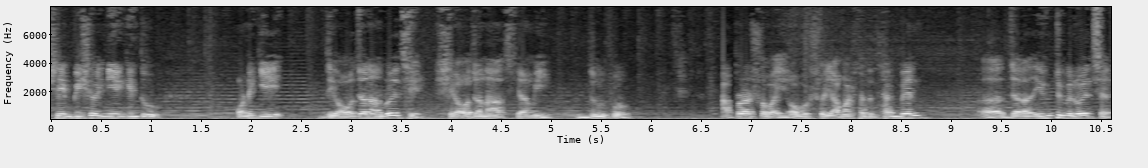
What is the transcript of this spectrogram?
সেই বিষয় নিয়ে কিন্তু অনেকে যে অজানা রয়েছে, সে অজানা আজকে আমি দূর করব। আপনারা সবাই অবশ্যই আমার সাথে থাকবেন। যারা ইউটিউবে রয়েছেন,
